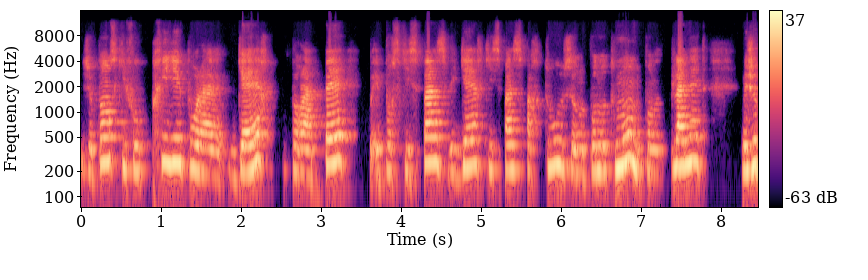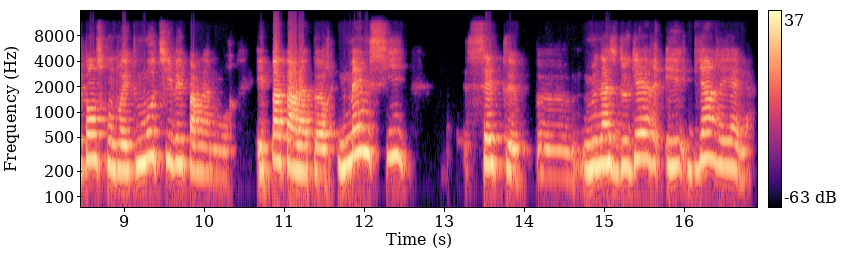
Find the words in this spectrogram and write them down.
Je pense qu'il faut prier pour la guerre, pour la paix et pour ce qui se passe, les guerres qui se passent partout, pour notre monde, pour notre planète. Mais je pense qu'on doit être motivé par l'amour et pas par la peur, même si cette euh, menace de guerre est bien réelle.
